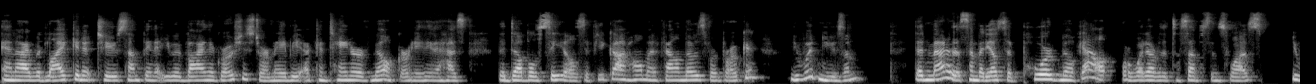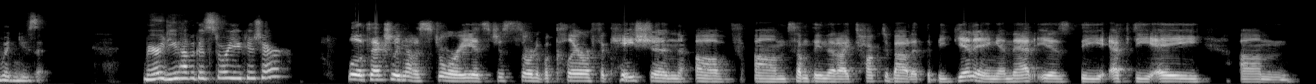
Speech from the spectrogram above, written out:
And I would liken it to something that you would buy in the grocery store, maybe a container of milk or anything that has the double seals. If you got home and found those were broken, you wouldn't use them. Doesn't matter that somebody else had poured milk out or whatever the substance was, you wouldn't use it. Mary, do you have a good story you can share? Well, it's actually not a story. It's just sort of a clarification of um, something that I talked about at the beginning, and that is the FDA um,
